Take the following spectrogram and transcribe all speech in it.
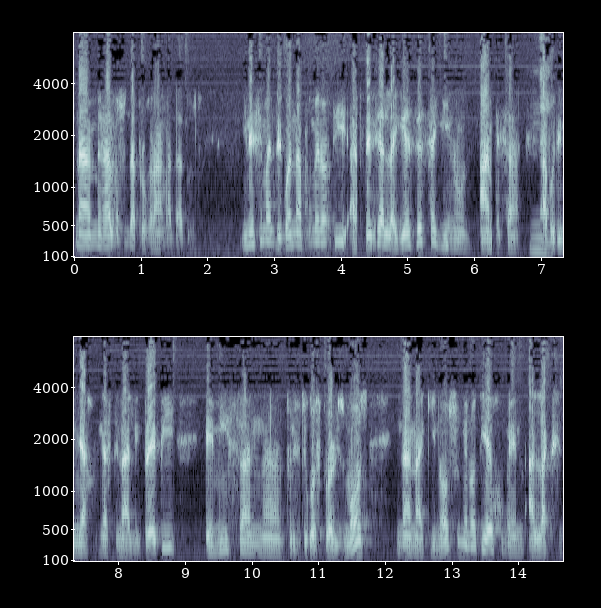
να μεγαλώσουν τα προγράμματα τους. Είναι σημαντικό να πούμε ότι αυτές οι αλλαγές δεν θα γίνουν άμεσα ναι. από τη μια χρονιά στην άλλη. Πρέπει εμείς σαν τουριστικός προορισμός να ανακοινώσουμε ότι έχουμε αλλάξει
